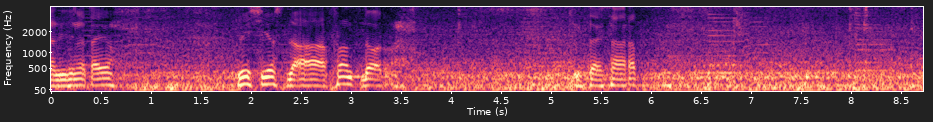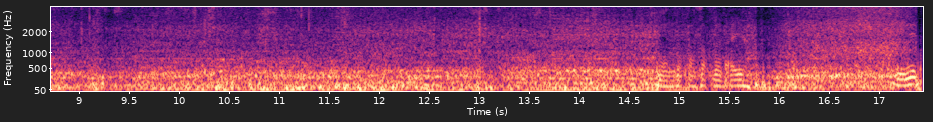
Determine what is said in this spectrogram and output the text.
nandito na tayo. Please use the uh, front door. Dito tayo sa harap. Ayan, papasok na tayo. Init.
